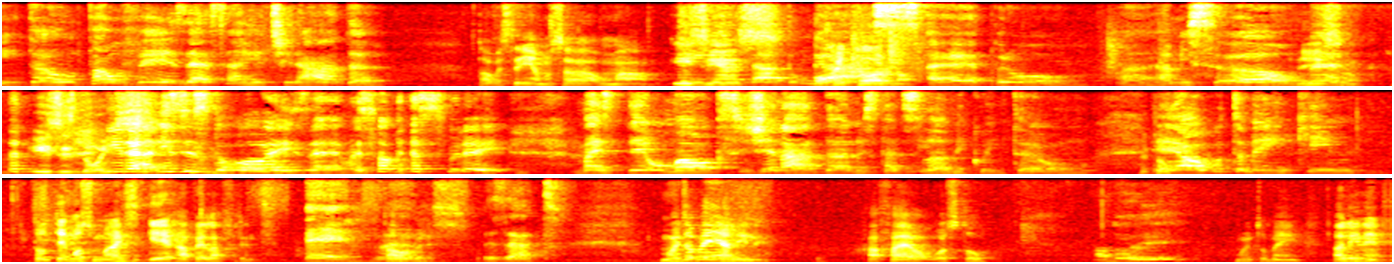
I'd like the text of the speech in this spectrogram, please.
Então, talvez essa retirada Talvez tenhamos uma tenha dado um gás retorno. é, pro, a, a missão, Isso. né? ISIS 2. Ira- ISIS 2, é, mais ou menos por aí. Mas deu uma oxigenada no Estado Islâmico. Então, Então- é algo também que. Então temos mais guerra pela frente. É. Talvez. ah, exato. Muito bem, Aline. Rafael, gostou? Adorei. Muito bem. Aline,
